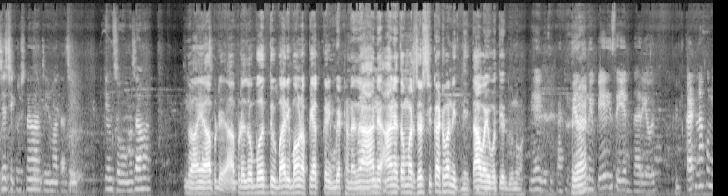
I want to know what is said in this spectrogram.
જય શ્રી કૃષ્ણ જય માતાજી. કેમ છો? મજામાં? તો અહીંયા આપણે આપણે જો બધું બારી બાવણા પેક કરીને બેઠા ને આને આને તમારે જર્સી કાઢવાની જ નહીં. તાવ આવ્યો તે દુનો. બધી પહેરી છે એક ધારી હવે. કાઢ નાખું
